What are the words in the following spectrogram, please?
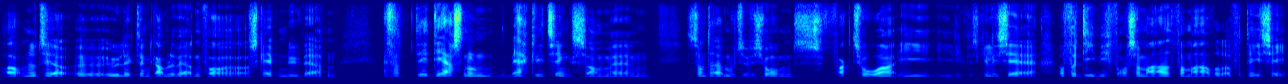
og er nødt til at øh, ødelægge den gamle verden for at, at skabe en ny verden. Altså, det, det er sådan nogle mærkelige ting, som, øh, som der er motivationsfaktorer i, i de forskellige serier. Og fordi vi får så meget fra Marvel og fra DC,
